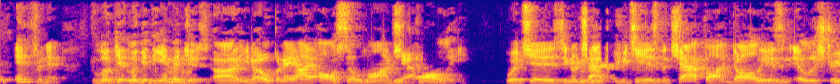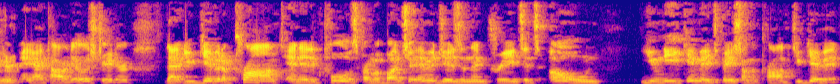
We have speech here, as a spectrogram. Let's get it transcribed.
infinite. Look at look at the mm-hmm. images. Uh, you know, OpenAI also launched yeah. DALL-E, which is, you know, mm-hmm. ChatGPT is the chatbot. DALL-E is an illustrator, mm-hmm. AI powered illustrator that you give it a prompt and it pulls from a bunch of images and then creates its own unique image based on the prompt you give it.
